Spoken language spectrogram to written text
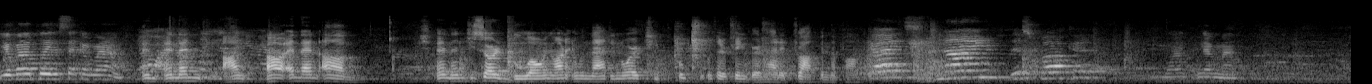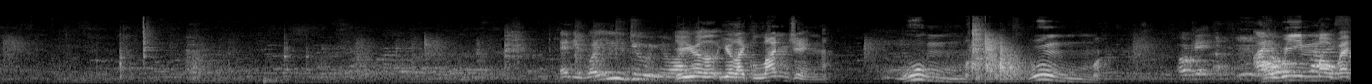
You're gonna play the second round. and, and then um uh, and then um sh- and then she started blowing on it, and when that didn't work, she poked it with her finger and had it drop in the pocket. guys, nine, this pocket. What? Never mind. Eddie, what are you doing? You're you're, you're like lunging. Woom, woom. Okay. A wee moet,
